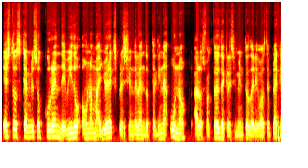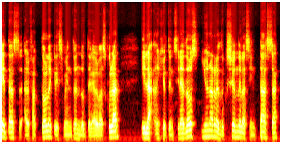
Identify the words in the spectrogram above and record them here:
Estos cambios ocurren debido a una mayor expresión de la endotelina 1, a los factores de crecimiento derivados de plaquetas, al factor de crecimiento endotelial vascular y la angiotensina 2 y una reducción de la sintasa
